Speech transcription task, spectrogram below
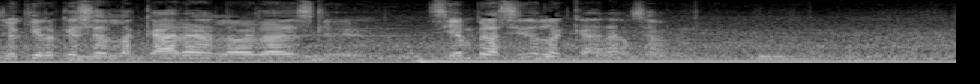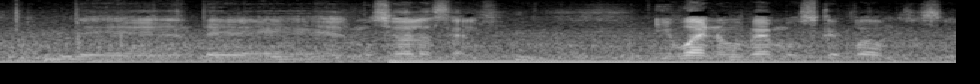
yo quiero que sea la cara, la verdad es que siempre ha sido la cara, o sea, del Museo de la Selfie. Y bueno, vemos qué podemos hacer.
